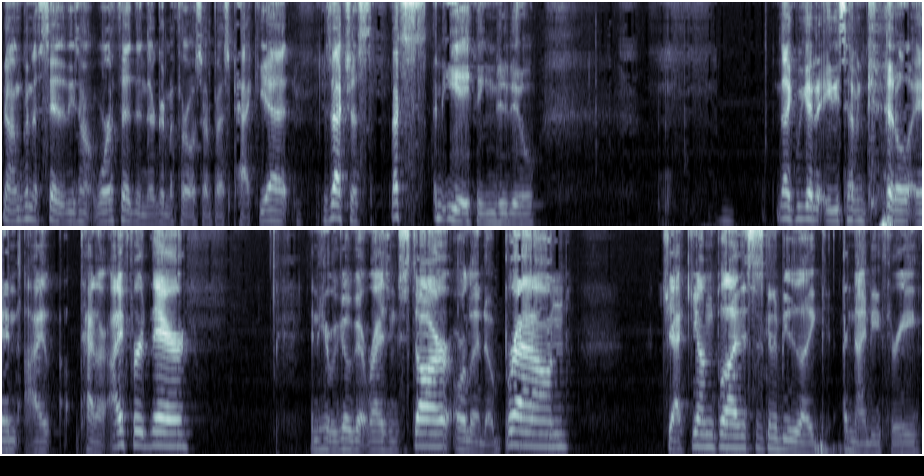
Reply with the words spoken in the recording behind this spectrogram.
You know, I'm going to say that these aren't worth it, and they're going to throw us our best pack yet. Because that's just, that's an EA thing to do. Like, we got an 87 Kittle and I, Tyler Eifert there. And here we go, get Rising Star, Orlando Brown, Jack Youngblood. This is going to be like a 93.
